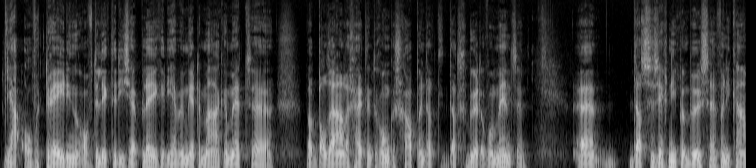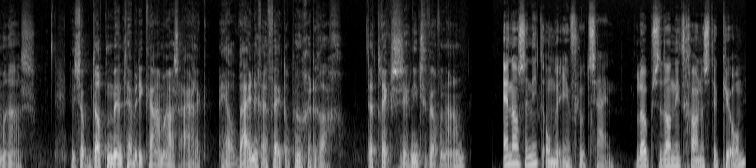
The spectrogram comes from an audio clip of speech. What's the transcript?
ja, overtredingen of delicten die zij plegen, die hebben meer te maken met uh, wat baldadigheid en dronkenschap. En dat, dat gebeurt op momenten uh, dat ze zich niet meer bewust zijn van die camera's. Dus op dat moment hebben die camera's eigenlijk heel weinig effect op hun gedrag. Daar trekken ze zich niet zoveel van aan. En als ze niet onder invloed zijn, lopen ze dan niet gewoon een stukje om?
